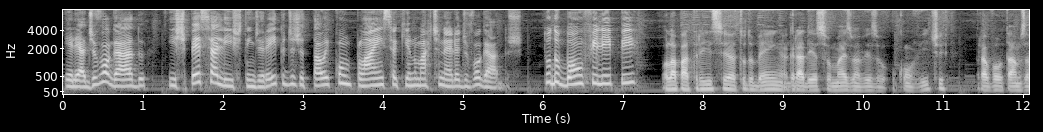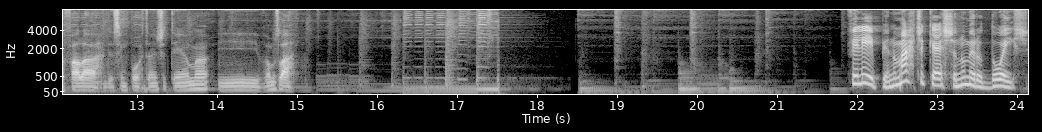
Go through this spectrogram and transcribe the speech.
Ele é advogado e especialista em direito digital e compliance aqui no Martinelli Advogados. Tudo bom, Felipe? Olá, Patrícia, tudo bem? Agradeço mais uma vez o convite para voltarmos a falar desse importante tema e vamos lá. Felipe, no Martcast número 2,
